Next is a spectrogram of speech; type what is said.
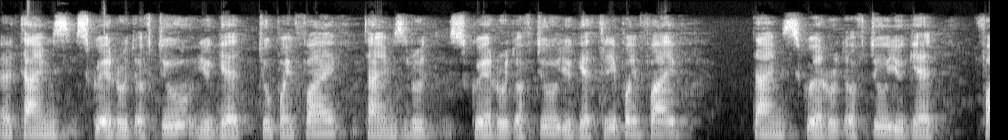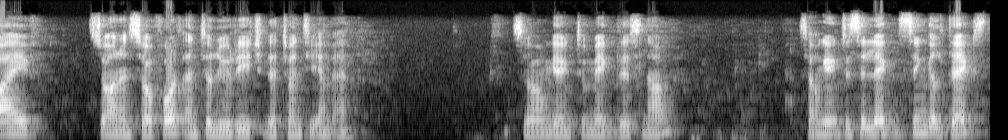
uh, times square root of 2 you get 2.5 times root square root of 2 you get 3.5 times square root of 2 you get 5 so on and so forth until you reach the 20 mm so I'm going to make this now. So I'm going to select single text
